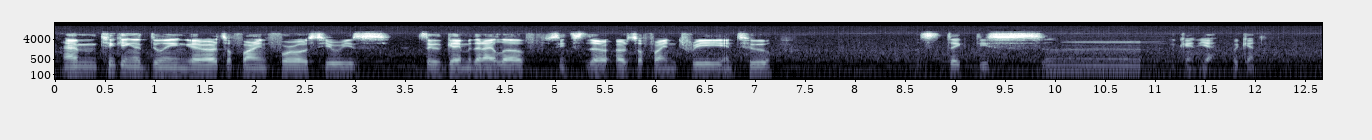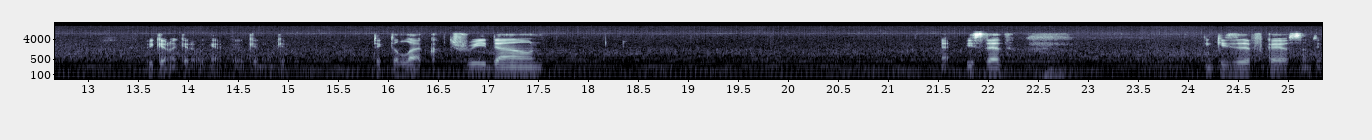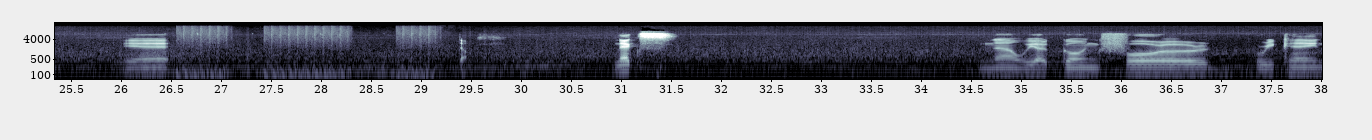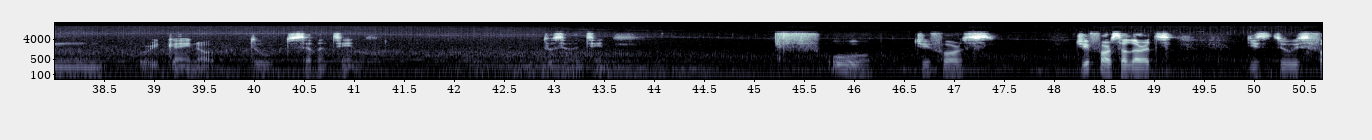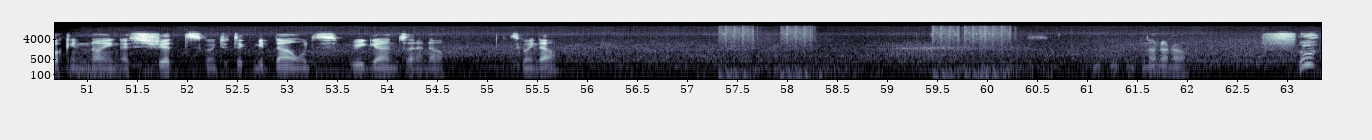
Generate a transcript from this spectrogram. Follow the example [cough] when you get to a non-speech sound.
I'm thinking of doing a Hearts of Iron 4 series. It's a game that I love since the Hearts of Iron 3 and 2. Let's take this. Uh, we can, yeah, we can. We can, we can, we can, we can, we can. Take the lack tree down. Yeah, he's dead. I think he's AFK or something. Yeah. Down. Next. Now we are going for Hurricane Hurricane of 217. 217. Ooh, G-Force. G-Force alert. This dude is fucking annoying as shit. It's going to take me down with his guns. I don't know. He's going down? No, no.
